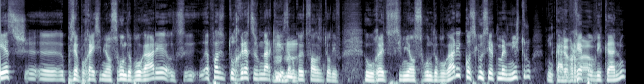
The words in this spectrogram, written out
esses, uh, por exemplo, o rei Simeão II da Bulgária, a propósito, tu regressas monarquias, uhum. é uma coisa que tu falas no teu livro, o rei Simeão II da Bulgária conseguiu ser primeiro-ministro, um cargo é republicano,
